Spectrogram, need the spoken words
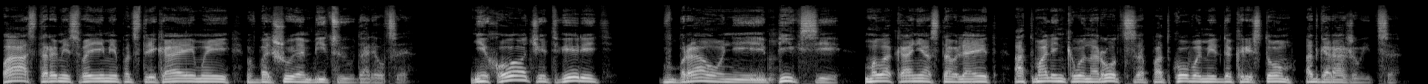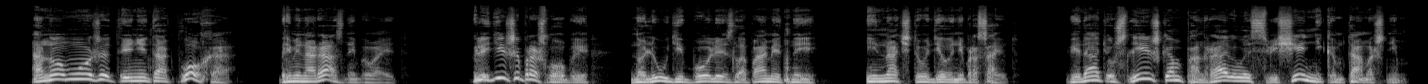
пасторами своими подстрекаемый, в большую амбицию ударился. Не хочет верить в Брауне и Пикси молока не оставляет, от маленького народца подковами да крестом отгораживается. Оно, может, и не так плохо. Времена разные бывает. Глядишь, и прошло бы, но люди более злопамятные и начатого дела не бросают. Видать, уж слишком понравилось священникам тамошним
